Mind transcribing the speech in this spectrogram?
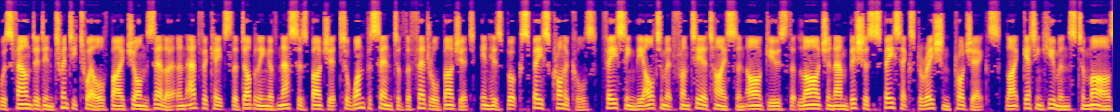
was founded in 2012 by John Zeller and advocates the doubling of NASA's budget to 1% of the federal budget. In his book Space Chronicles, Facing the Ultimate Frontier, Tyson argues that large and ambitious space exploration projects, like getting humans to Mars,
